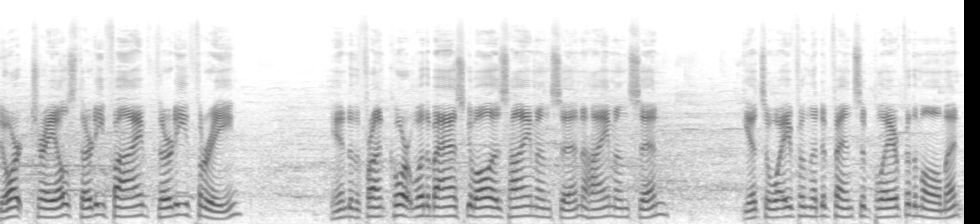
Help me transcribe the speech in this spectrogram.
Dordt trails 35 33. Into the front court with the basketball is Hymanson. Hymanson gets away from the defensive player for the moment.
